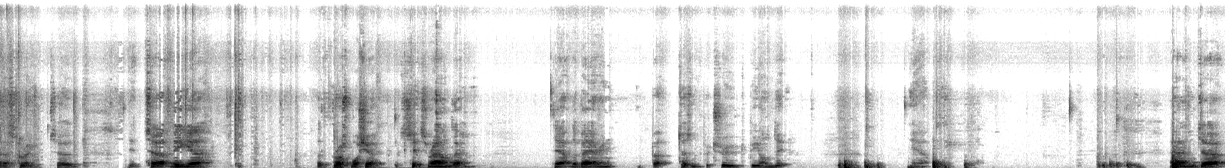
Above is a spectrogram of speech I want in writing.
that's great. So it uh, the uh, the thrust washer sits around the the, the bearing, but doesn't protrude beyond it. Yeah. And uh,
